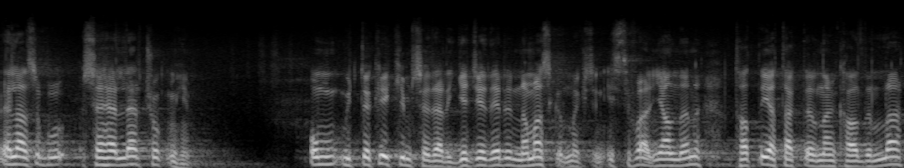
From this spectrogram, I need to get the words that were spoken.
Velhâsıl bu seherler çok mühim. O müttaki kimseler geceleri namaz kılmak için istiğfar yanlarını tatlı yataklarından kaldırırlar.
